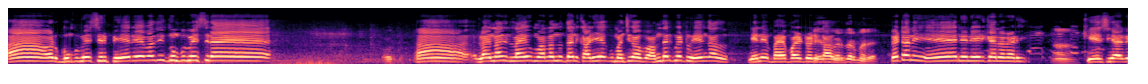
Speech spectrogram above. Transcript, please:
వాడు గుంపు మేస్త్రి పేరేవది గుంపు మేస్త్రే. లైవ్ మళ్ళీ నువ్వు దానికి అడిగేకు మంచిగా అందరికి పెట్టు ఏం కాదు. నేనే భయపడేటోని కాదు. పెట్టని ఏ నేను ఏడికైనా రెడీ. కేసీఆర్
